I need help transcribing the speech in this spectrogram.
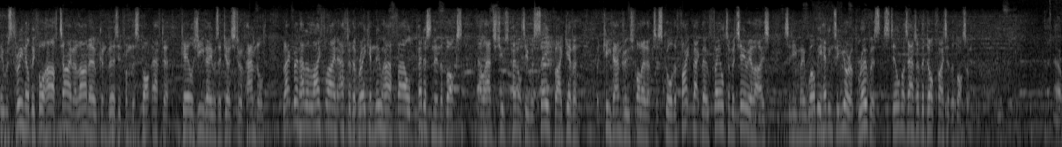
It was 3-0 before half-time. Elano converted from the spot after Gaël Givet was adjudged to have handled. Blackburn had a lifeline after the break and Nuha fouled Pedersen in the box. El Diouf's penalty was saved by Given, but Keith Andrews followed up to score. The fight back, though, failed to materialise. City may well be heading to Europe. Rovers still not out of the dogfight at the bottom. Uh,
